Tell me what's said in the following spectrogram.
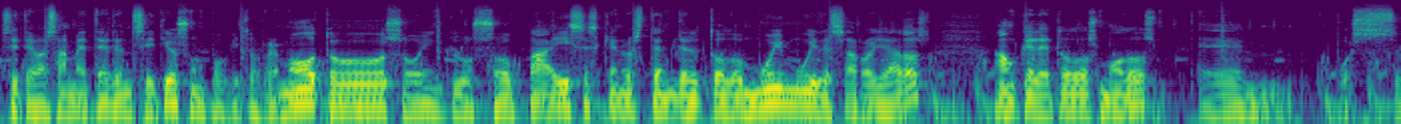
si te vas a meter en sitios un poquito remotos o incluso países que no estén del todo muy muy desarrollados, aunque de todos modos, em, pues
